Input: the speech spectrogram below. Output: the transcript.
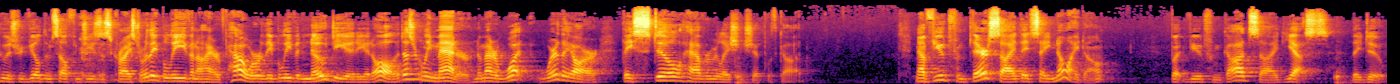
who has revealed himself in Jesus Christ, or they believe in a higher power, or they believe in no deity at all, it doesn't really matter. No matter what, where they are, they still have a relationship with God. Now, viewed from their side, they'd say, No, I don't. But viewed from God's side, yes, they do.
